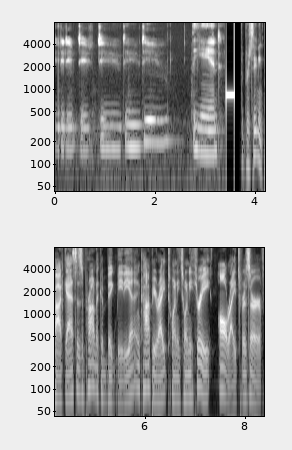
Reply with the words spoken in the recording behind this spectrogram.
Do do do do do do. The end. The preceding podcast is a product of Big Media and copyright 2023, all rights reserved.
